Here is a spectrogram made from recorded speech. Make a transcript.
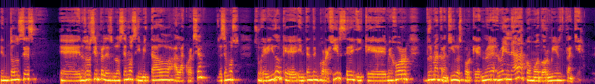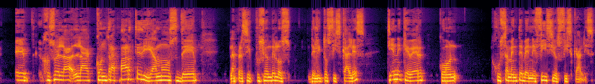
Entonces, eh, nosotros siempre les, los hemos invitado a la corrección. Les hemos sugerido que intenten corregirse y que mejor duerman tranquilos porque no hay nada como dormir tranquilo. Eh, Josué, la, contraparte, digamos, de la persecución de los delitos fiscales tiene que ver con justamente beneficios fiscales.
